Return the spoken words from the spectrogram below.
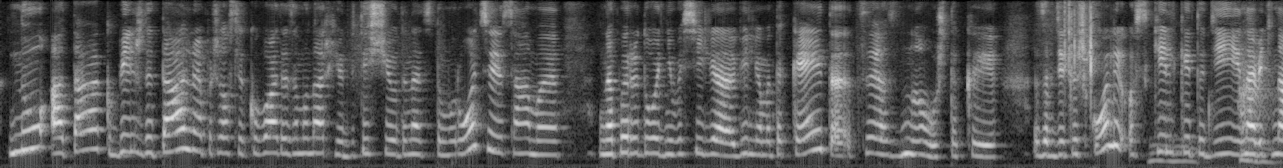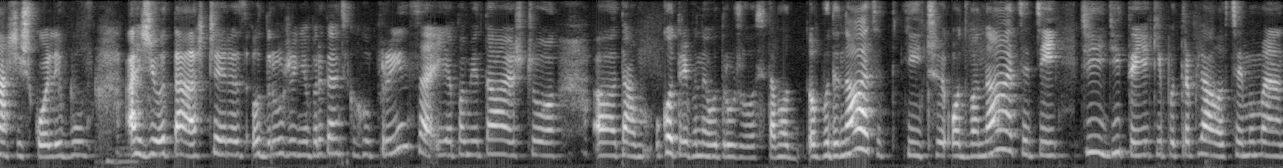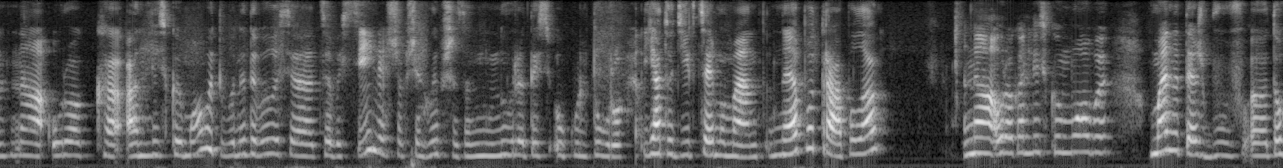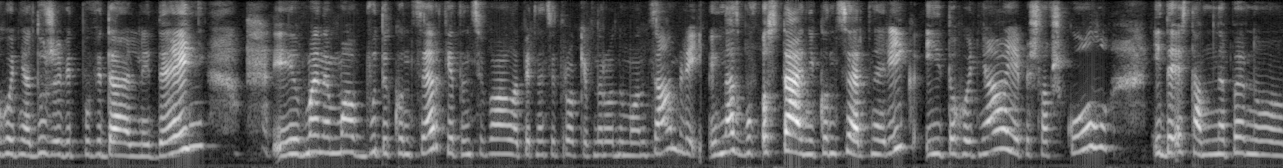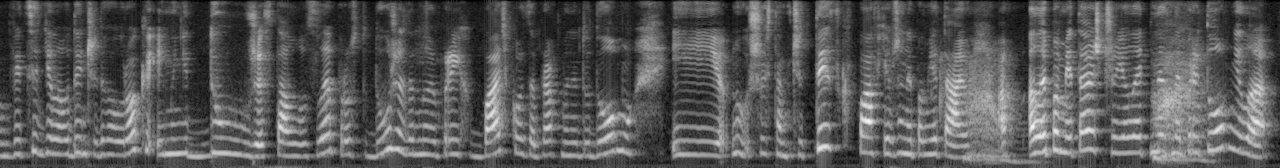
Ну а так більш детально я почала слідкувати за монархією у 2011 році, саме напередодні весілля Вільяма та Кейт. Це знову ж таки завдяки школі, оскільки тоді навіть в нашій школі був ажіотаж через одруження британського принца. І я пам'ятаю, що там у котрій вони одружувалися там об 11 чи о 12 ті діти, які потрапляли в цей момент на урок англійської мови, то вони дивилися це весілля, щоб ще глибше зануритись у культуру. Я тоді в цей момент не потрапила на урок англійської мови. В мене теж був е, того дня дуже відповідальний день. І в мене мав бути концерт. Я танцювала 15 років в народному ансамблі. І в нас був останній концерт на рік. І того дня я пішла в школу і десь там, напевно, відсиділа один чи два уроки, і мені дуже стало зле, просто дуже за мною приїхав батько, забрав мене додому, і ну щось там чи тиск впав, я вже не пам'ятаю. Але пам'ятаю, що я ледь не знепритомніла.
